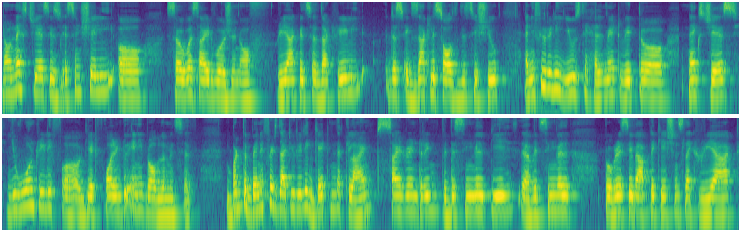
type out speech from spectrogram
now next.js is essentially a server-side version of react itself that really just exactly solves this issue. And if you really use the helmet with uh, next.js you won't really uh, get fall into any problem itself but the benefits that you really get in the client side rendering with the single PA, uh, with single progressive applications like React,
